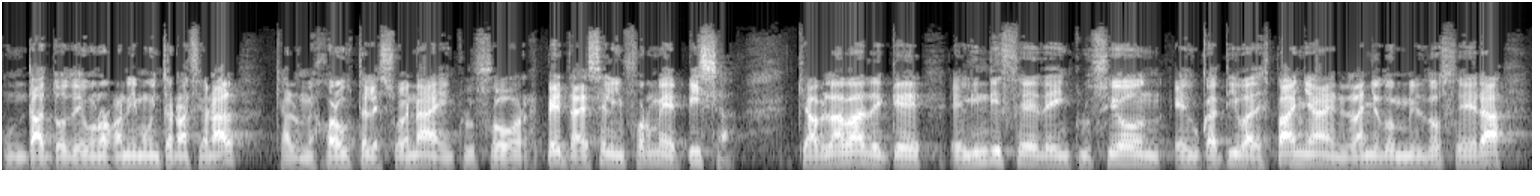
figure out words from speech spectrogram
un dato de un organismo internacional que a lo mejor a usted le suena e incluso respeta. Es el informe de PISA, que hablaba de que el índice de inclusión educativa de España en el año 2012 era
